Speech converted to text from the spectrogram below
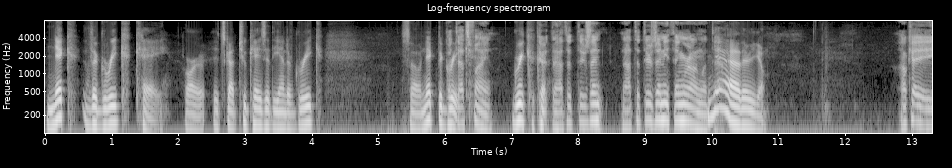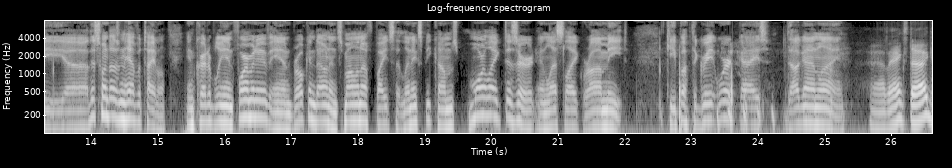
Nick the Greek K, or it's got two K's at the end of Greek. So Nick the Greek. But that's fine. Greek. Not that there's an, not that there's anything wrong with that. Yeah, there you go. Okay, uh, this one doesn't have a title. Incredibly informative and broken down in small enough bites that Linux becomes more like dessert and less like raw meat. Keep up the great work, guys. Doug Online. Uh, thanks, Doug.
